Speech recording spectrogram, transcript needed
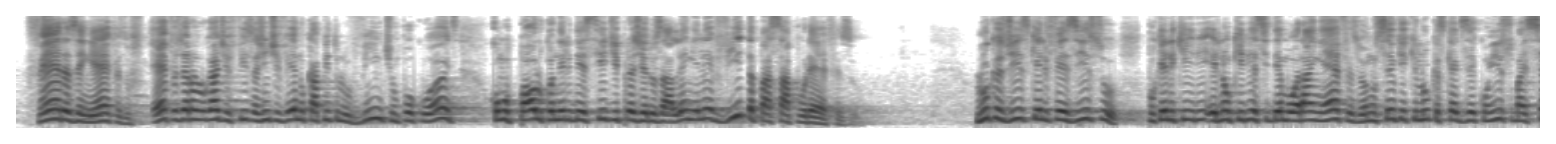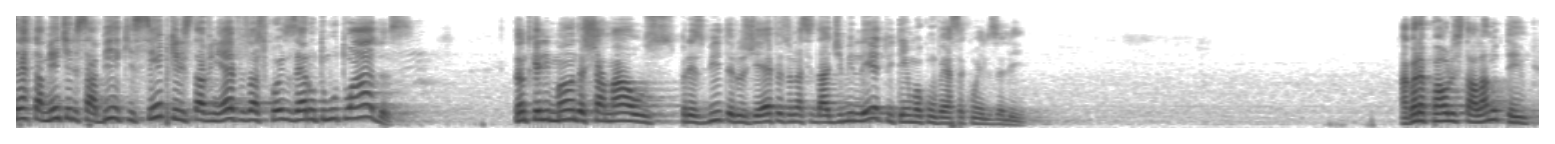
Feras em Éfeso. Éfeso era um lugar difícil. A gente vê no capítulo 20, um pouco antes, como Paulo, quando ele decide ir para Jerusalém, ele evita passar por Éfeso. Lucas diz que ele fez isso porque ele, queria, ele não queria se demorar em Éfeso. Eu não sei o que, que Lucas quer dizer com isso, mas certamente ele sabia que sempre que ele estava em Éfeso as coisas eram tumultuadas. Tanto que ele manda chamar os presbíteros de Éfeso na cidade de Mileto e tem uma conversa com eles ali. Agora Paulo está lá no templo,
